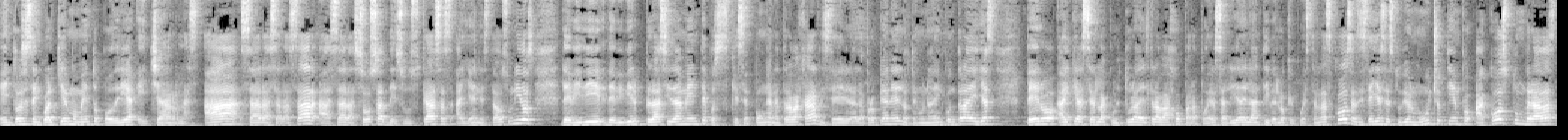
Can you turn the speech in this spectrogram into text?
entonces en cualquier momento podría echarlas a Sara Salazar, a Sara Sosa de sus casas allá en Estados Unidos, de vivir, de vivir plácidamente, pues que se pongan a trabajar, dice la propia Anel, no tengo nada en contra de ellas, pero hay que hacer la cultura del trabajo para poder salir adelante y ver lo que cuestan las cosas. Dice, ellas estuvieron mucho tiempo acostumbradas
